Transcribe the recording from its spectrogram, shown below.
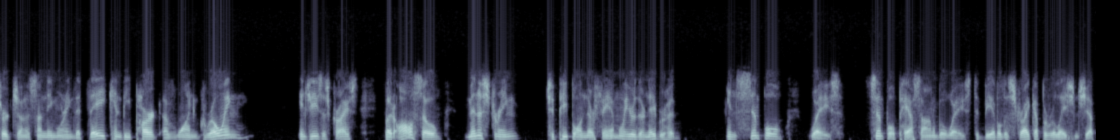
church on a Sunday morning that they can be part of one growing in Jesus Christ, but also ministering to people in their family or their neighborhood in simple ways simple, pass onable ways to be able to strike up a relationship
